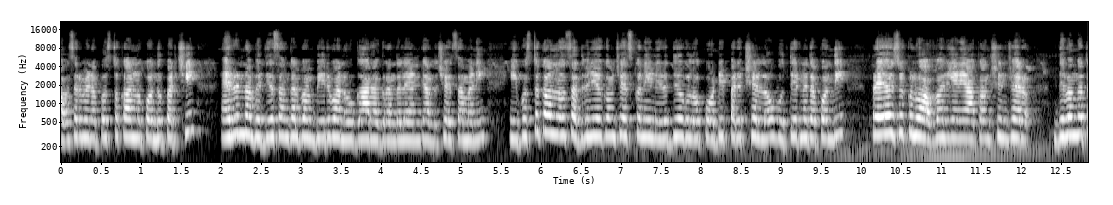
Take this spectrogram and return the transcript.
అవసరమైన పుస్తకాలను పొందుపరిచి ఎర్రన్న విద్యా సంకల్పం బీరువాను గారా గ్రంథాలయానికి అందజేశామని ఈ పుస్తకాలను సద్వినియోగం చేసుకుని నిరుద్యోగులు పోటీ పరీక్షల్లో ఉత్తీర్ణత పొంది ప్రయోజకులు అవ్వాలి అని ఆకాంక్షించారు. దివంగత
